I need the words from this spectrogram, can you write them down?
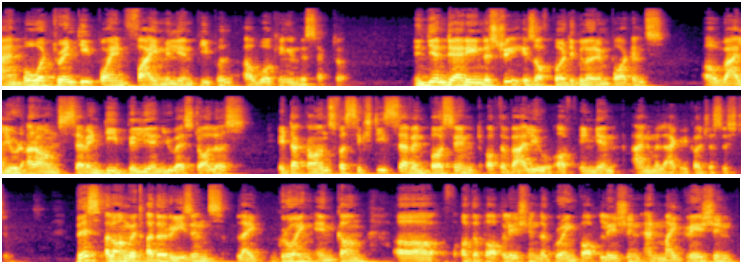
and over 20.5 million people are working in this sector. Indian dairy industry is of particular importance uh, valued around 70 billion US dollars. It accounts for 67% of the value of Indian animal agriculture system. This, along with other reasons like growing income uh, of the population, the growing population, and migration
